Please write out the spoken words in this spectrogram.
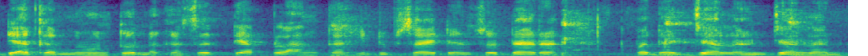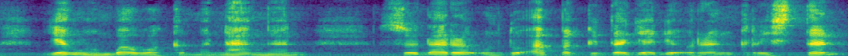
dia akan menuntun akan setiap langkah hidup saya dan saudara kepada jalan-jalan yang membawa kemenangan. Saudara, untuk apa kita jadi orang Kristen?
